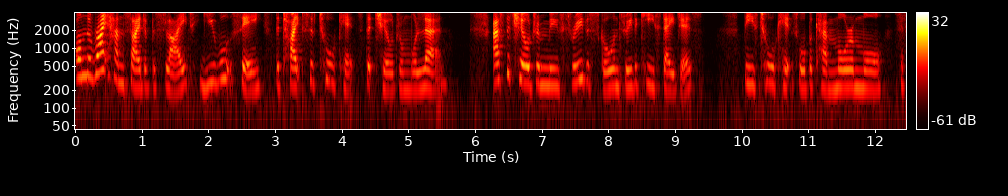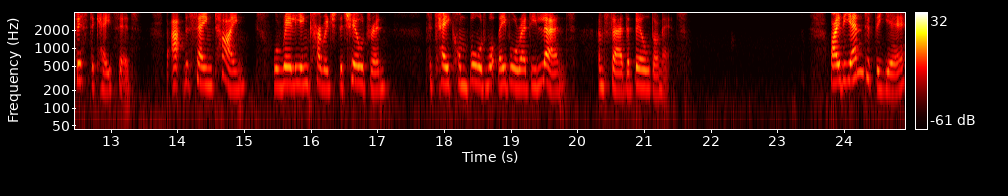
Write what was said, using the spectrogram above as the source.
On the right hand side of the slide, you will see the types of toolkits that children will learn. As the children move through the school and through the key stages, these toolkits will become more and more sophisticated, but at the same time, will really encourage the children to take on board what they've already learnt and further build on it. By the end of the year,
